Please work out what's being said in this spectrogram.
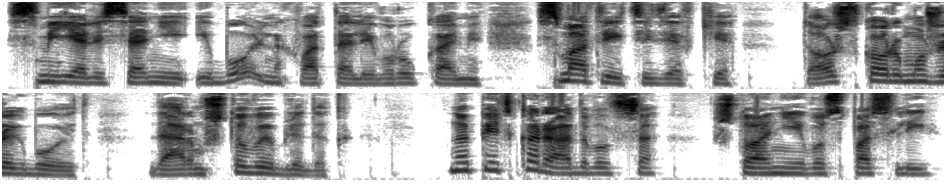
Смеялись они и больно хватали его руками. «Смотрите, девки, тоже скоро мужик будет, даром что выбледок». Но Петька радовался, что они его спасли,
